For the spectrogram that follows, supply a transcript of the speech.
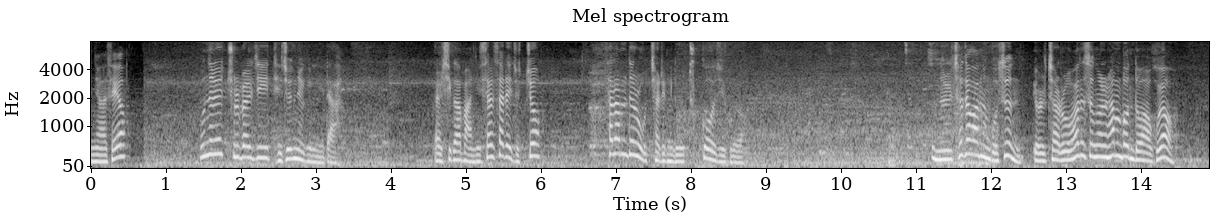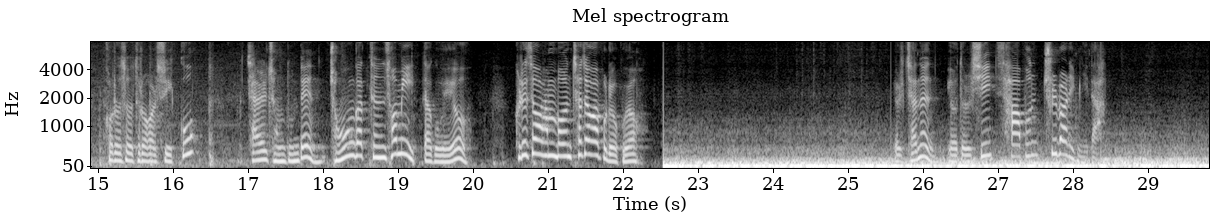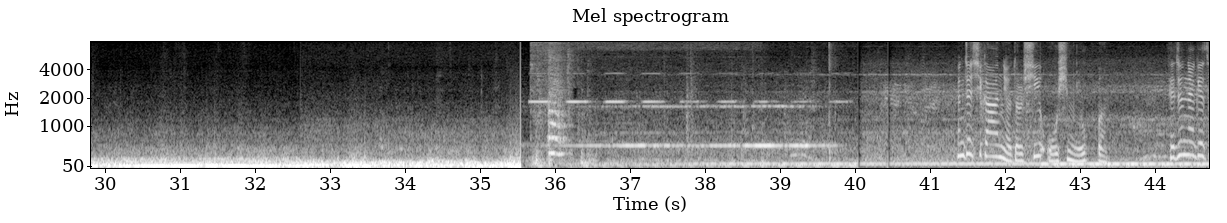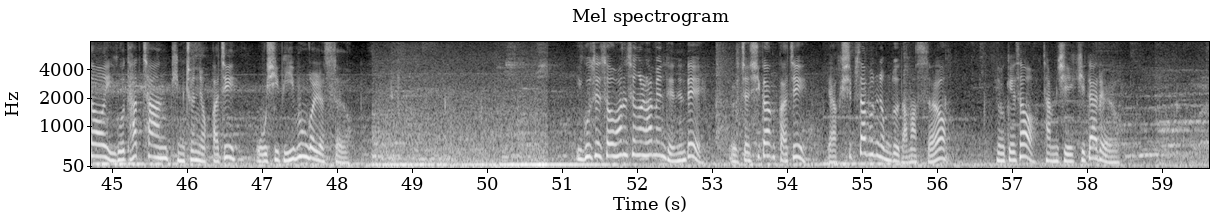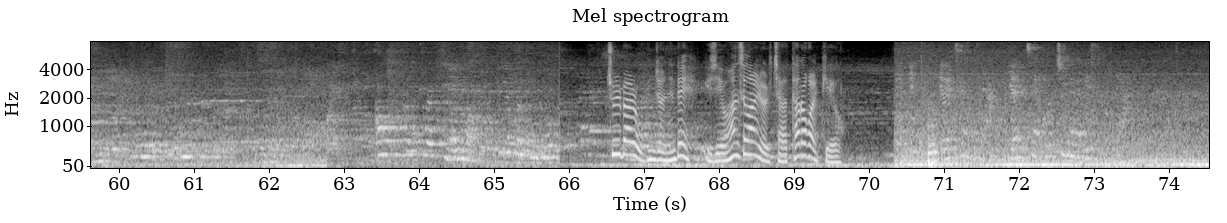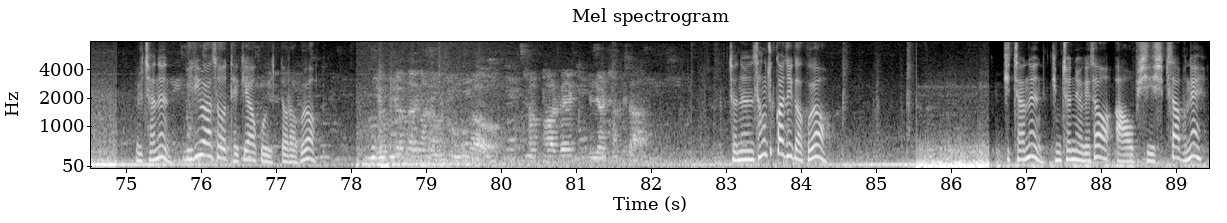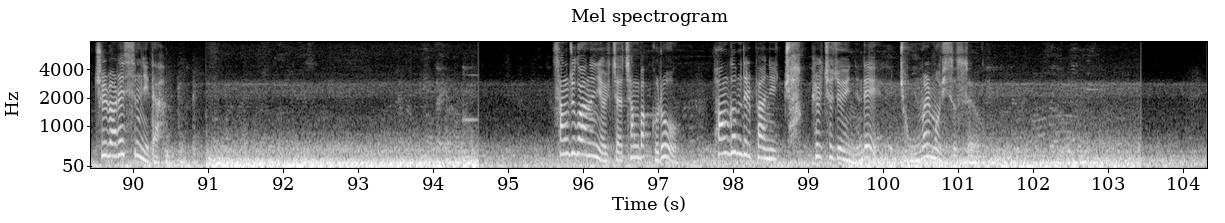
안녕하세요. 오늘의 출발지 대전역입니다. 날씨가 많이 쌀쌀해졌죠? 사람들 옷차림도 두꺼워지고요. 오늘 찾아가는 곳은 열차로 환승을 한 번 더 하고요. 걸어서 들어갈 수 있고 잘 정돈된 정원 같은 섬이 있다고 해요. 그래서 한번 찾아가 보려고요. 열차는 8시 4분 출발입니다. 현재 시간 8시 56분. 대전역에서 이곳 하차한 김천역까지 52분 걸렸어요. 이곳에서 환승을 하면 되는데 열차 시간까지 약 14분 정도 남았어요. 역에서 잠시 기다려요. 출발 5분 전인데 이제 환승할 열차 타러 갈게요. 열차는 미리 와서 대기하고 있더라고요. 1801열차입니다. 저는 상주까지 가고요. 기차는 김천역에서 9시 14분에 출발했습니다. 상주 가는 열차 창밖으로 황금 들판이 쫙 펼쳐져 있는데 정말 멋있었어요.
